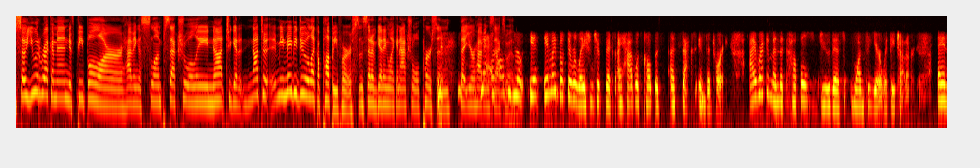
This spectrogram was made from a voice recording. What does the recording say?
So you would recommend if people are having a slump sexually, not to get not to. I mean, maybe do like a puppy first instead of getting like an actual person that you're having yeah, sex also, with. You know, in, in my book, The Relationship Fix, I have what's called this, a sex inventory. I recommend the couples do this once a year with each other, and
